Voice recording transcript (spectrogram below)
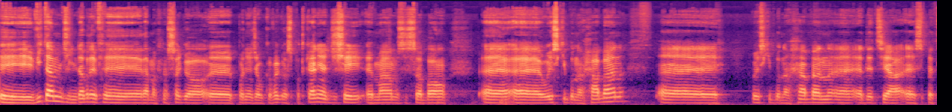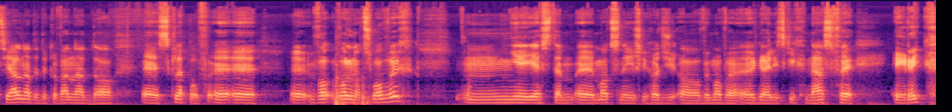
Y, Witam, dzień dobry w y, ramach naszego y, poniedziałkowego spotkania. Dzisiaj mam ze sobą e, e, whisky Bunahaben. E, Whisky Bunahaben, edycja specjalna dedykowana do sklepów wo- wolnocłowych. Mm, Nie jestem mocny, jeśli chodzi o wymowę gaelickich nazw Ryk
